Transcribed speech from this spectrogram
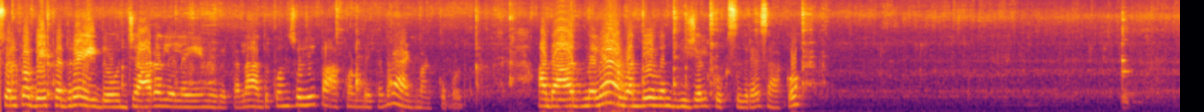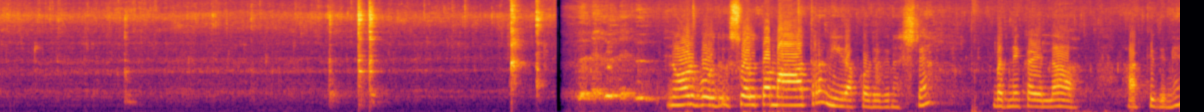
ಸ್ವಲ್ಪ ಬೇಕಾದ್ರೆ ಇದು ಜಾರಲ್ಲೆಲ್ಲ ಏನಿರುತ್ತಲ್ಲ ಅದಕ್ಕೊಂದು ಸ್ವಲ್ಪ ಹಾಕೊಂಡು ಬೇಕಾದ್ರೆ ಆ್ಯಡ್ ಮಾಡ್ಕೋಬೋದು. ಅದಾದ್ಮೇಲೆ ಒಂದೇ ಒಂದು ವಿಷಲ್ ಕುಗ್ಸಿದ್ರೆ ಸಾಕು. ನೋಡ್ಬೋದು, ಸ್ವಲ್ಪ ಮಾತ್ರ ನೀರು ಹಾಕೊಂಡಿದ್ದೀನಿ ಅಷ್ಟೇ ಬದನೆಕಾಯಿ ಎಲ್ಲ ಹಾಕಿದ್ದೀನಿ.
